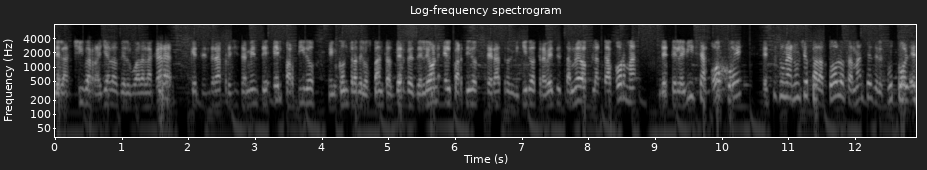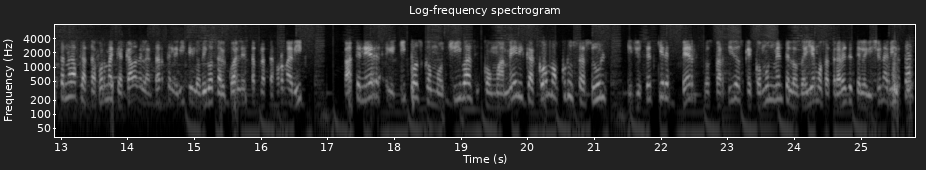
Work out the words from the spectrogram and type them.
de las Chivas Rayadas del Guadalajara, que tendrá precisamente el partido en contra de los Pantas Verdes de León. El partido será transmitido a través de esta nueva plataforma de Televisa. Ojo, eh, este es un anuncio para todos los amantes del fútbol. Esta nueva plataforma que acaba de lanzar Televisa, y lo digo tal cual, esta plataforma VIX, va a tener equipos como Chivas, como América, como Cruz Azul. Y si usted quiere ver los partidos que comúnmente los veíamos a través de televisión abierta,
